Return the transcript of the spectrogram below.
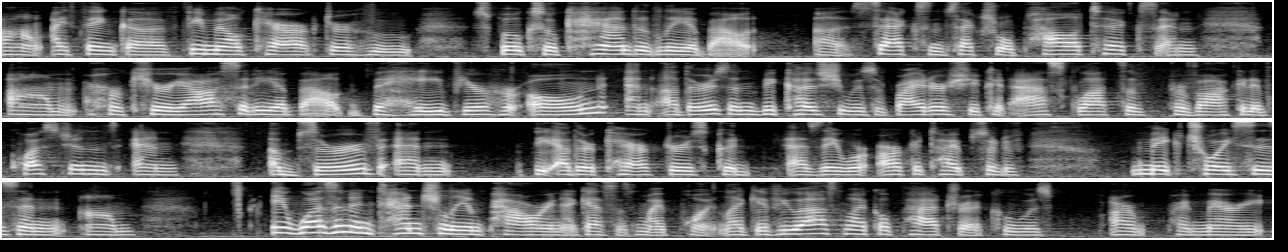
Um, I think a female character who spoke so candidly about uh, sex and sexual politics and um, her curiosity about behavior, her own and others. And because she was a writer, she could ask lots of provocative questions and observe, and the other characters could, as they were archetypes, sort of make choices and. Um, it wasn't intentionally empowering, I guess is my point. Like if you ask Michael Patrick, who was our primary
